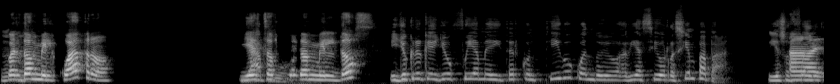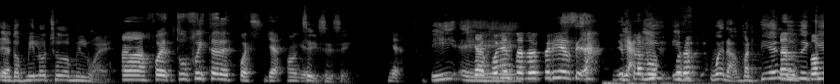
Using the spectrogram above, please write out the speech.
fue el Mm, mm. 2004. Y Ya, esto po. fue el 2002. Y yo creo que yo fui a meditar contigo cuando yo había sido recién papá. Y eso Ah, fue ya. el 2008-2009. Ah, fue, tú fuiste después, ya, ok. Sí, sí, sí. Ya. Y, Ya eh, cuenta tu experiencia. Ya ya, y- y, bueno, partiendo de que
